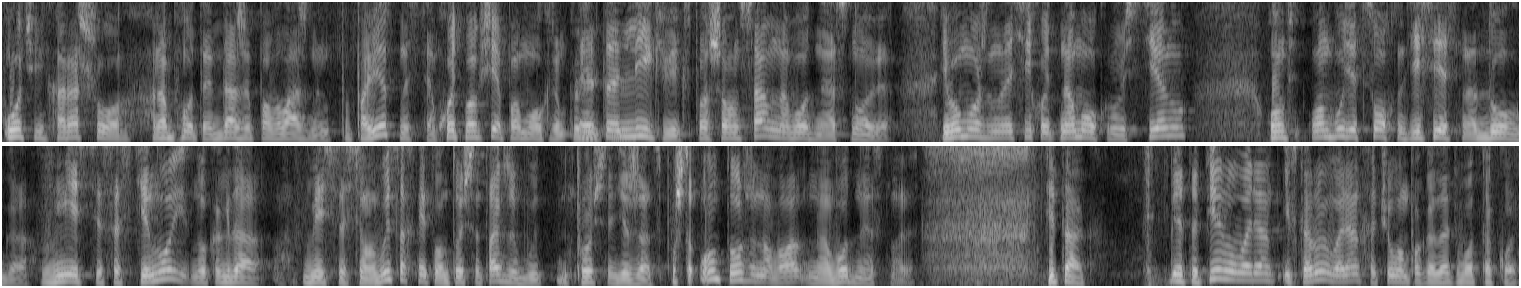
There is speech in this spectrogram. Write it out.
очень хорошо работает даже по влажным поверхностям, хоть вообще по мокрым, это, это ликвикс, потому что он сам на водной основе. Его можно наносить хоть на мокрую стену, он, он будет сохнуть, естественно, долго вместе со стеной, но когда вместе со стеной высохнет, он точно так же будет прочно держаться, потому что он тоже на, на водной основе. Итак, это первый вариант. И второй вариант хочу вам показать вот такой.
